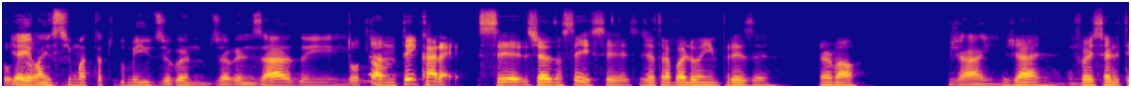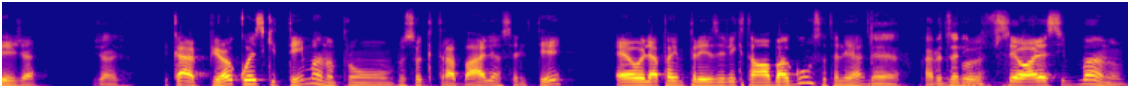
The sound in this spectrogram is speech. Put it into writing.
Total. E aí lá em cima tá tudo meio desorgan- desorganizado e... Total. Não, não tem, cara, você já, não sei, você já trabalhou em empresa normal? Já, em- Já? algum- Foi CLT já? já, já. E, Cara, a pior coisa que tem, mano, pra uma pessoa que trabalha, CLT, é olhar pra empresa e ver que tá uma bagunça, tá ligado? É, o cara desanima. Você olha assim, mano,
